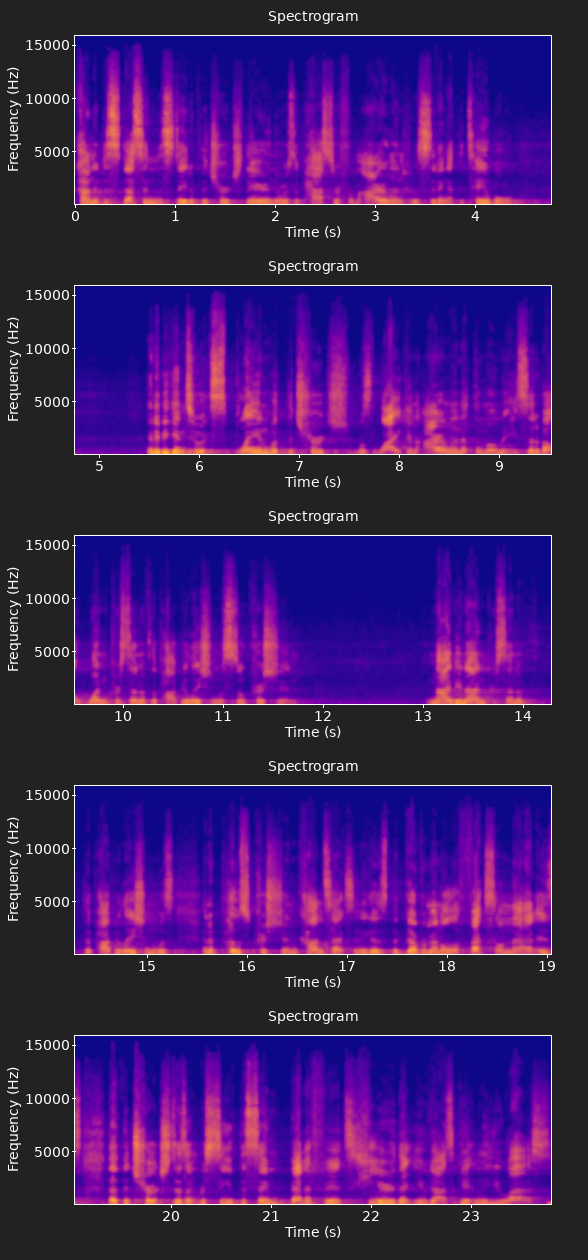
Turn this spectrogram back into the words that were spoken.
kind of discussing the state of the church there. And there was a pastor from Ireland who was sitting at the table. And he began to explain what the church was like in Ireland at the moment. He said about 1% of the population was still Christian, 99% of the population was in a post Christian context. And he goes, the governmental effects on that is that the church doesn't receive the same benefits here that you guys get in the US.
